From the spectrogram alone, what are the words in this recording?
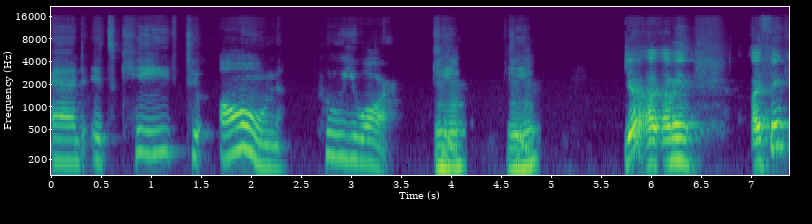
And it's key to own who you are. Key. Mm-hmm. Key. Mm-hmm. Yeah, I, I, mean, I think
